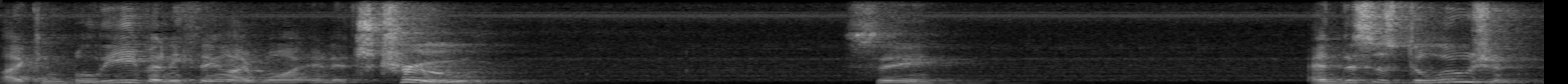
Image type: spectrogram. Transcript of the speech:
I can believe anything I want, and it's true. See? And this is delusion.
